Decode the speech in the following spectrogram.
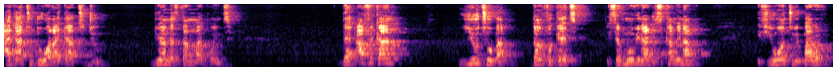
i got to do what i got to do. Do you understand my point? The african youtuber don't forget it's a movie that is coming up. If you want to be part of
